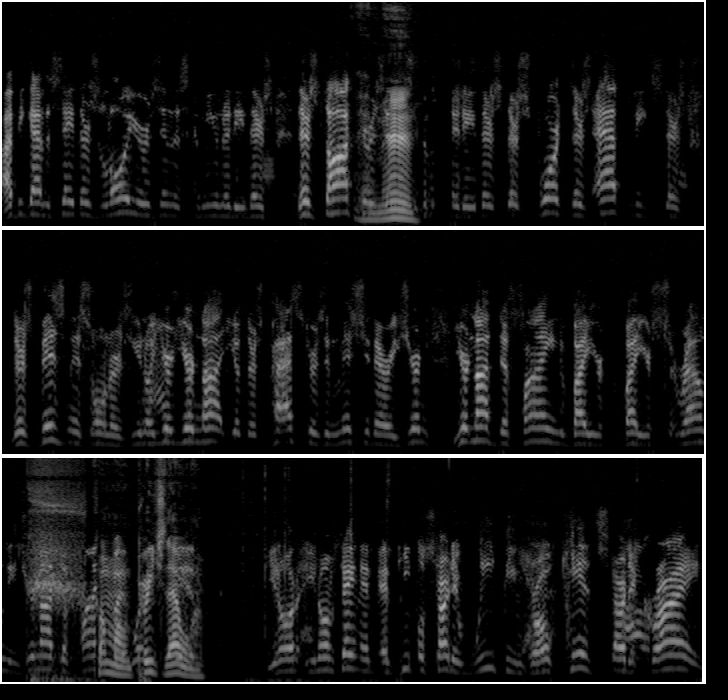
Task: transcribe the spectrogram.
I began to say there's lawyers in this community. There's there's doctors in this community. There's there's sports. There's athletes. There's there's business owners. You know, you're you're not. You're, there's pastors and missionaries. You're you're not defined by your by your surroundings. You're not defined. Come on, preach that live. one. You know what you know what I'm saying? And, and people started weeping, bro. Kids started crying.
